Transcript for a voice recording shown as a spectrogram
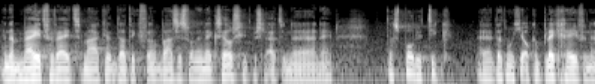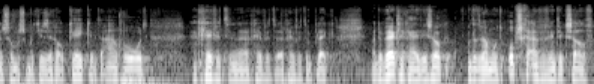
en dan mij het verwijt maken dat ik op basis van een Excel-sheet besluiten neem. Dat is politiek. Uh, dat moet je ook een plek geven en soms moet je zeggen, oké, ik heb het aangehoord, en geef het, een, geef, het, geef het een plek. Maar de werkelijkheid is ook dat we moeten opschrijven, vind ik zelf.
